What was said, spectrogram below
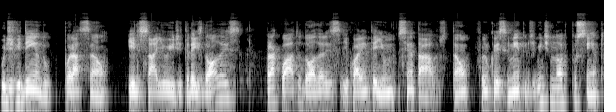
O dividendo por ação, ele saiu de 3 dólares para 4 dólares e 41 centavos. Então, foi um crescimento de 29%.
